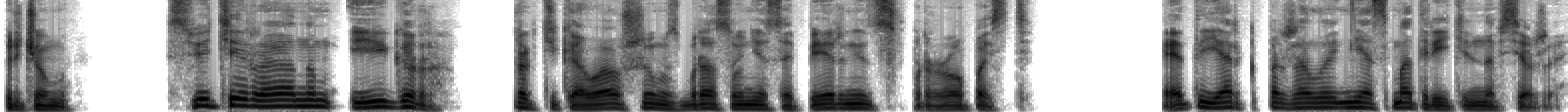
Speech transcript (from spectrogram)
Причем с ветераном игр, практиковавшим сбрасывание соперниц в пропасть. Это ярко, пожалуй, неосмотрительно все же.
